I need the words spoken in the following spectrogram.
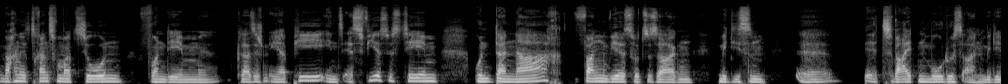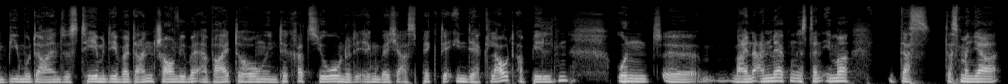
machen jetzt Transformation von dem klassischen ERP ins S4-System und danach fangen wir sozusagen mit diesem äh, zweiten Modus an, mit dem bimodalen System, in dem wir dann schauen, wie wir Erweiterung, Integration oder irgendwelche Aspekte in der Cloud abbilden. Und äh, meine Anmerkung ist dann immer, dass, dass man ja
